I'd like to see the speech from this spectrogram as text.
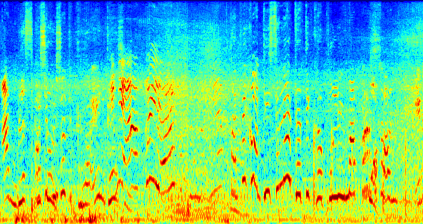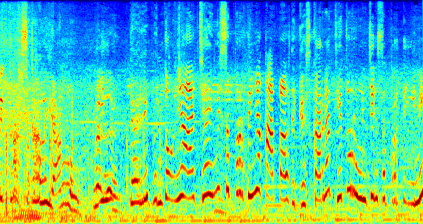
ambles Masih gitu. bisa digerakin. Ini apa ya? Tapi kok di sini ada 35 persen? Ini keras sekali yang. Ini dari bentuknya aja ini sepertinya kapal deh guys karena dia tuh runcing seperti ini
